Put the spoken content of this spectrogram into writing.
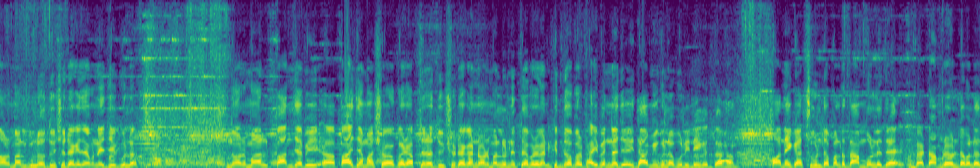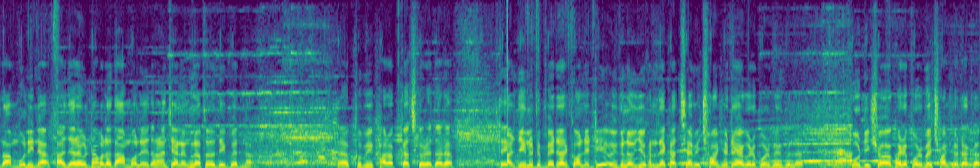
নর্মালগুলো দুশো টাকা। যেমন এই যেগুলো। নর্মাল পাঞ্জাবি পায়জামা সহকারে আপনারা দুশো টাকা নর্মালও নিতে পারবেন কিন্তু আবার ভাইবেন না যে দামিগুলো বলি না কিন্তু হ্যাঁ? অনেক আছে উল্টাপাল্টা দাম বলে দেয় বাট আমরা উল্টাপাল্টা দাম বলি না। আর যারা উল্টাপাল্টা দাম বলে ধরনের চ্যানেলগুলো আপনারা দেখবেন না। খুবই খারাপ কাজ করে তারা। আর যেগুলো একটু বেটার কোয়ালিটি ওইগুলো যখন দেখাচ্ছি আমি ছয়শো টাকা করে পড়বে এগুলো। কোটি সহকারে পড়বে ছয়শো টাকা।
